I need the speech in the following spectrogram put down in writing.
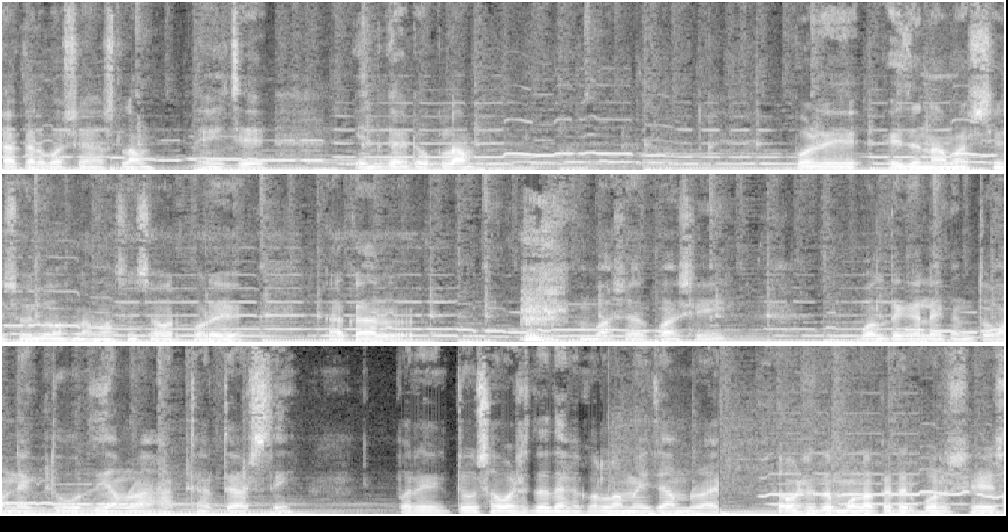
কাকার বাসায় আসলাম, এই যে ঈদগায় ঢুকলাম। পরে এই যে নামাজ শেষ হইল, নামাজ শেষ হওয়ার পরে কাকার বাসার পাশেই বলতে গেলে কিন্তু অনেক দূর দিয়ে আমরা হাঁটতে হাঁটতে আসছি। পরে একটু সবার সাথে দেখা করলাম, এই যে আমরা সবার সাথে মোলাকাতের পর শেষ।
